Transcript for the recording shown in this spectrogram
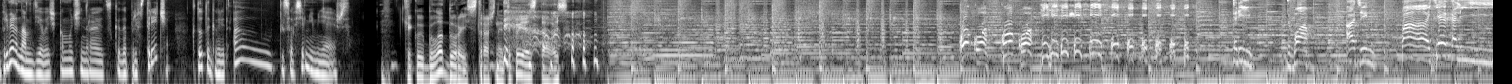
Например, нам, девочкам, очень нравится, когда при встрече кто-то говорит, а ты совсем не меняешься. Какой была дурой страшной, такой и осталась. Коко, коко. Три, два, один, поехали!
